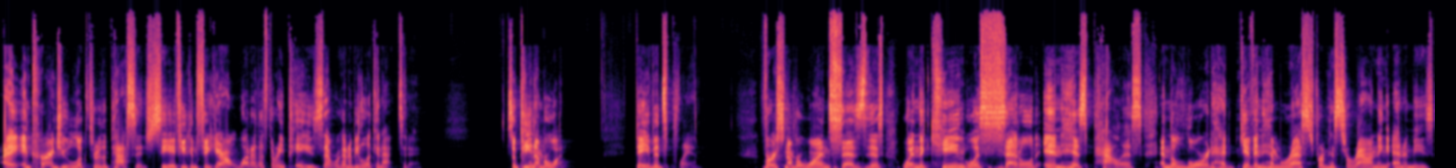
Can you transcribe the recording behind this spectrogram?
I encourage you look through the passage, see if you can figure out what are the three P's that we're going to be looking at today. So P number 1 David's plan. Verse number one says this When the king was settled in his palace and the Lord had given him rest from his surrounding enemies,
